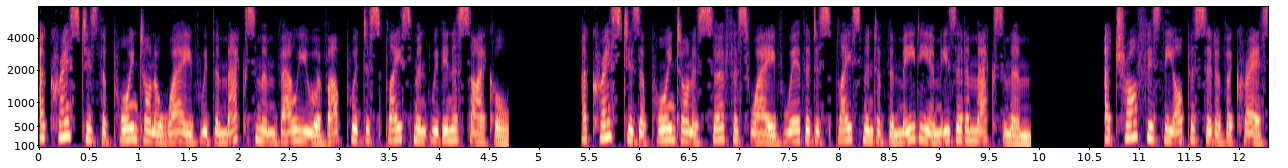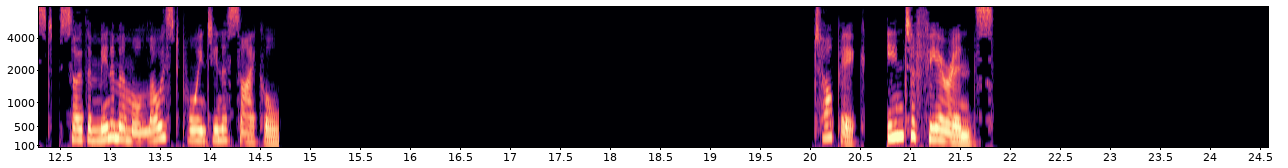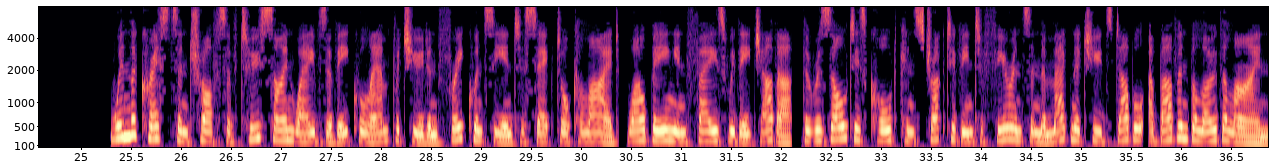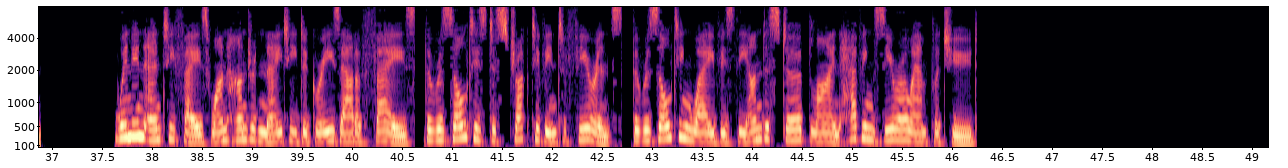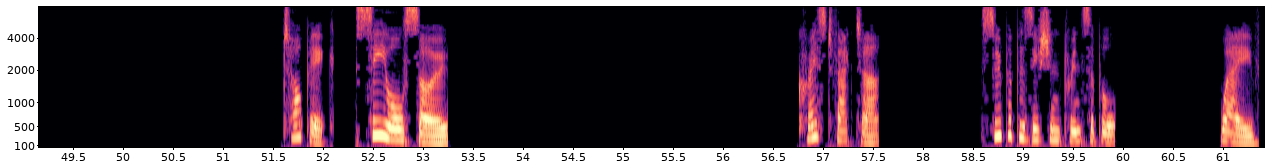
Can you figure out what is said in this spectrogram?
A crest is the point on a wave with the maximum value of upward displacement within a cycle. A crest is a point on a surface wave where the displacement of the medium is at a maximum. A trough is the opposite of a crest, so the minimum or lowest point in a cycle. Interference. When the crests and troughs of two sine waves of equal amplitude and frequency intersect or collide, while being in phase with each other, the result is called constructive interference and the magnitudes double above and below the line. When in antiphase 180 degrees out of phase, the result is destructive interference, the resulting wave is the undisturbed line having zero amplitude. See also Crest factor Superposition principle Wave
